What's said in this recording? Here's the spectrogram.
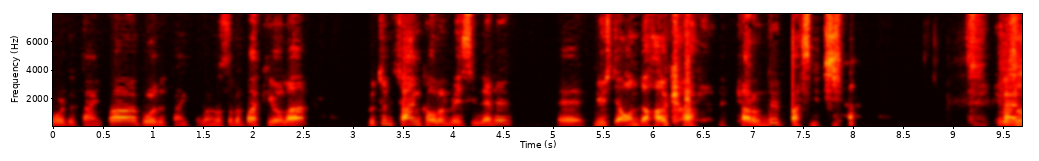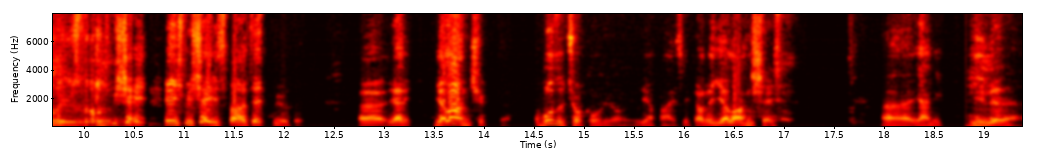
Burada tank var, burada tank yok. Ondan sonra bakıyorlar. Bütün tank olan resimleri e, yüzde on daha kar, karanlık basmış. yani hiçbir şey, hiçbir şey ispat etmiyordu. Ee, yani yalan çıktı. Bu da çok oluyor yapay zekada. Yalan şey. Ee, yani hile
